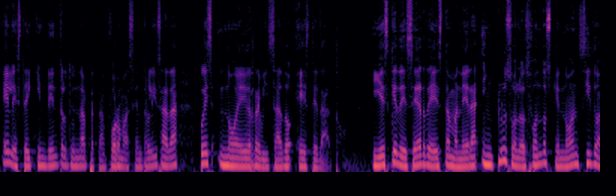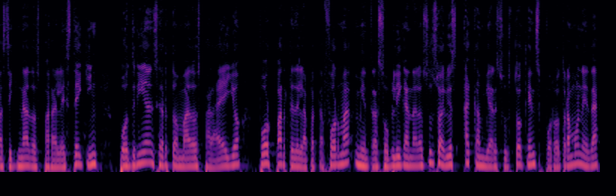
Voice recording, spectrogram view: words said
el staking dentro de una plataforma centralizada, pues no he revisado este dato. Y es que de ser de esta manera, incluso los fondos que no han sido asignados para el staking podrían ser tomados para ello por parte de la plataforma mientras obligan a los usuarios a cambiar sus tokens por otra moneda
